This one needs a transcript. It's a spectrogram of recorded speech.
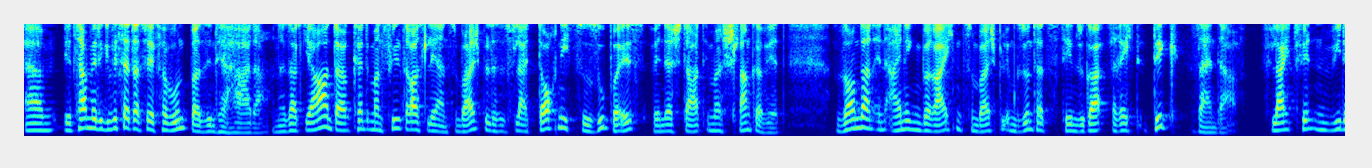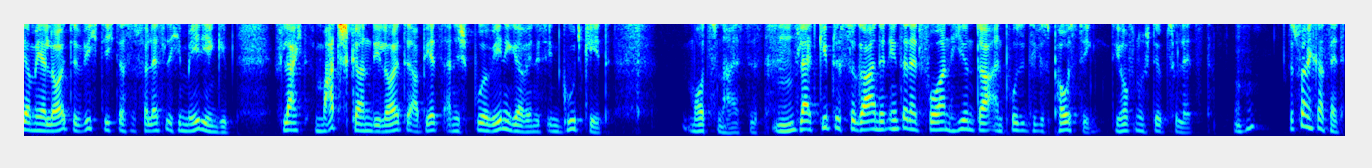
Ähm, jetzt haben wir die Gewissheit, dass wir verwundbar sind, Herr Hader. Und er sagt, ja, und da könnte man viel draus lernen. Zum Beispiel, dass es vielleicht doch nicht so super ist, wenn der Staat immer schlanker wird, sondern in einigen Bereichen, zum Beispiel im Gesundheitssystem, sogar recht dick sein darf. Vielleicht finden wieder mehr Leute wichtig, dass es verlässliche Medien gibt. Vielleicht matschkern die Leute ab jetzt eine Spur weniger, wenn es ihnen gut geht. Motzen heißt es. Vielleicht gibt es sogar in den Internetforen hier und da ein positives Posting. Die Hoffnung stirbt zuletzt. Das fand ich ganz nett.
